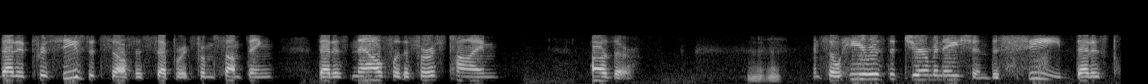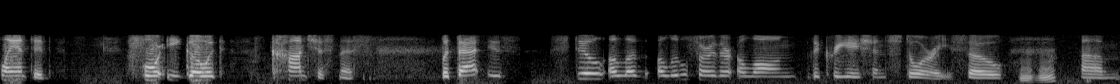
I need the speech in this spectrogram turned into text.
that it perceives itself as separate from something that is now for the first time other. Mhm. And so here is the germination, the seed that is planted for egoic consciousness. But that is still a, lo- a little further along the creation story. So, Mhm. um,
